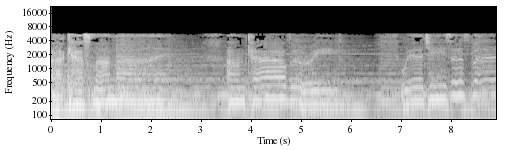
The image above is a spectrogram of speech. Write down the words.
I cast my mind on Calvary where Jesus bled.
